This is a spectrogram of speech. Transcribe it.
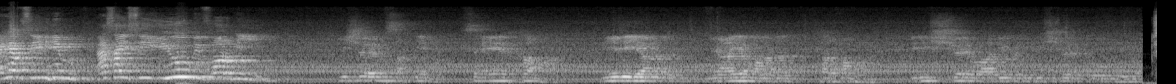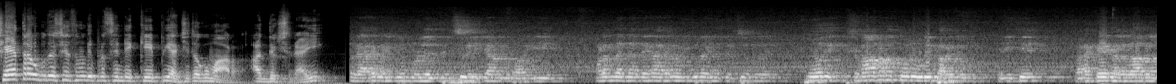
I have seen him as I see you before me ഈശ്വരൻ സത്യം സ്നേഹം നീതിയാണ് ന്യായമാണ് ധർമ്മമാണ്. ക്ഷേത്ര ഉപദേശക സമിതി പ്രസിഡന്റ് കെ പി അജിതകുമാർ അധ്യക്ഷനായി. അരമണിക്കൂറിനുള്ളിൽ തിരിച്ചു വിളിക്കാമെന്ന് പറയുകയും ഉടൻ തന്നെ അദ്ദേഹം അരമണിക്കൂർ കഴിഞ്ഞ് തിരിച്ചു വന്ന് ക്ഷമാപണത്തോടുകൂടി പറഞ്ഞു എനിക്ക് വടക്കേ നിലവാറിൽ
